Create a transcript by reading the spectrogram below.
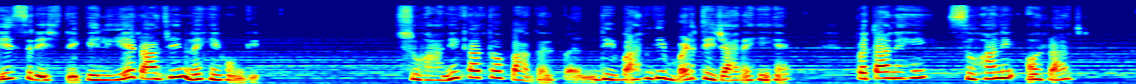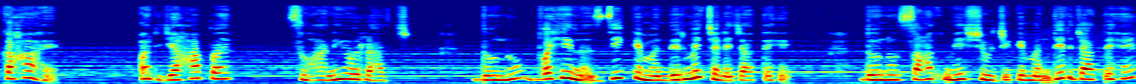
इस रिश्ते के लिए राज़ी नहीं होंगे। सुहानी का तो पागलपन दीवानगी बढ़ती जा रही है। पता नहीं सुहानी और राज कहाँ है और यहाँ पर सुहानी और राज दोनों वही नज़दीक के मंदिर में चले जाते हैं। दोनों साथ में शिव जी के मंदिर जाते हैं।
